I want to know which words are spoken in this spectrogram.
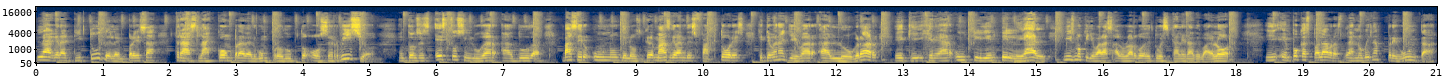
la gratitud de la empresa tras la compra de algún producto o servicio. Entonces esto sin lugar a duda va a ser uno de los más grandes factores que te van a llevar a lograr eh, generar un cliente leal, mismo que llevarás a lo largo de tu escalera de valor. Y en pocas palabras, la novena pregunta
